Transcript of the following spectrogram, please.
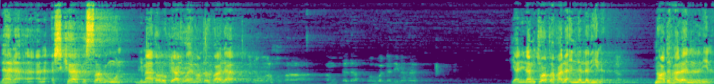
لا لا أنا أشكال في الصابئون. لماذا رفعت وهي معطوفة على يعني لم تعطف على إن الذين. ما عطف على إن الذين.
